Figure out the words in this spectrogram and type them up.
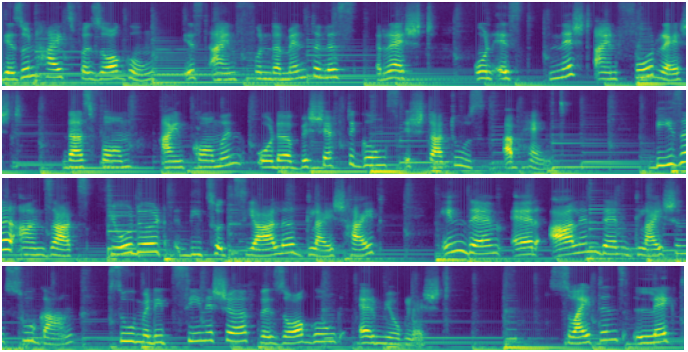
Gesundheitsversorgung ist ein fundamentales Recht und ist nicht ein Vorrecht, das vom Einkommen oder Beschäftigungsstatus abhängt. Dieser Ansatz fördert die soziale Gleichheit, indem er allen den gleichen Zugang zu medizinischer Versorgung ermöglicht. Zweitens legt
